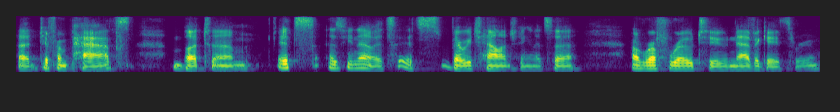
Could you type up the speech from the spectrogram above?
uh, different paths, but um, it's as you know, it's it's very challenging and it's a a rough road to navigate through.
